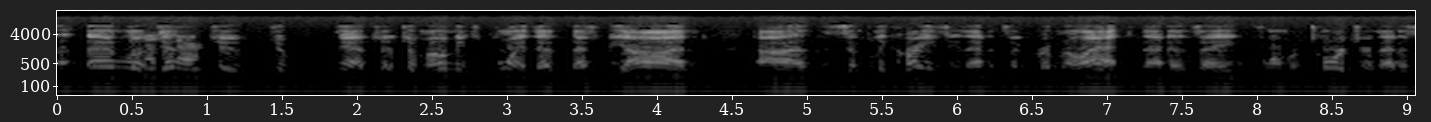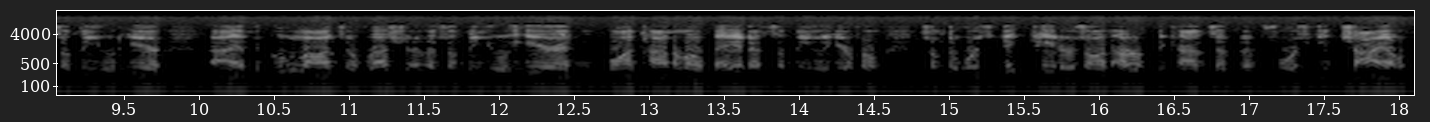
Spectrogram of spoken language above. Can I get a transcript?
Uh, and look, Yes, just sir. to, to yeah, to, to Monique's point, that that's beyond uh, simply crazy. That is a criminal act. That is a form of torture. That is something you would hear uh, in the gulags of Russia. That's something you would hear in Guantanamo Bay. That's something you would hear from some of the worst dictators on earth. The concept of forcing a child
